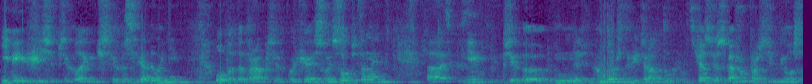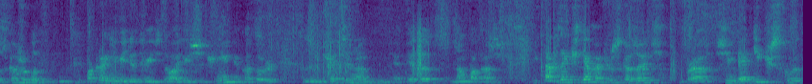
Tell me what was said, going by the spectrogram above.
имеющиеся психологических исследований, опыта практики, включая свой собственный, а, и э, художественной литературы. Сейчас я скажу про симбиоз, скажу вот, по крайней мере, две, два есть сочинения, которые замечательно это нам показывают. Итак, значит, я хочу сказать про симбиотическую,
